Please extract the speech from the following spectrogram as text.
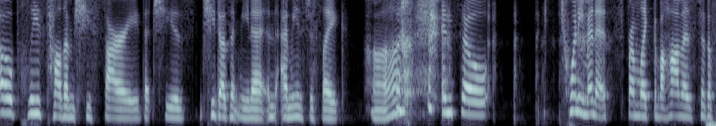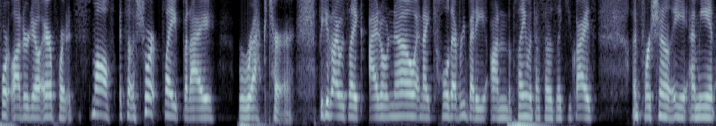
"Oh, please tell them she's sorry that she is she doesn't mean it." And Emmy's just like, "Huh?" and so 20 minutes from like the Bahamas to the Fort Lauderdale airport. It's a small it's a short flight, but I wrecked her because I was like, I don't know. And I told everybody on the plane with us, I was like, you guys, unfortunately, Emmy and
